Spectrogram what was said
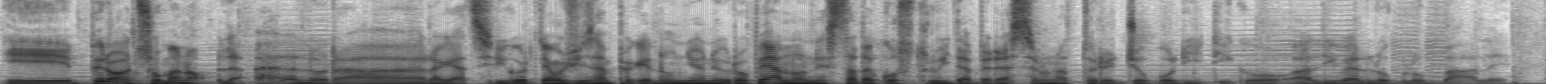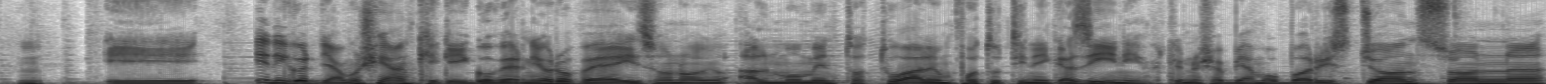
E, però insomma no, allora ragazzi ricordiamoci sempre che l'Unione Europea non è stata costruita per essere un attore geopolitico a livello globale Mm. e, e ricordiamoci anche che i governi europei sono al momento attuale un po' tutti nei casini perché noi abbiamo Boris Johnson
